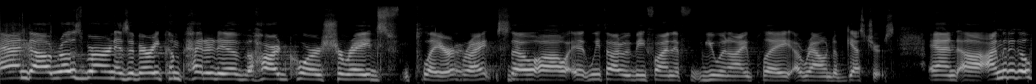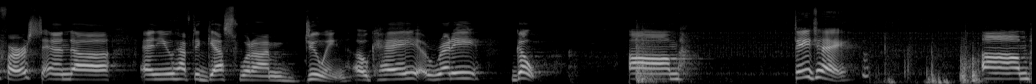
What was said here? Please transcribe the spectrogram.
And uh, Rose Byrne is a very competitive, hardcore charades player, right? So uh, it, we thought it would be fun if you and I play a round of Guesstures. And uh, I'm going to go first, and, uh, and you have to guess what I'm doing, okay? Ready? Go. Um, DJ. um,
